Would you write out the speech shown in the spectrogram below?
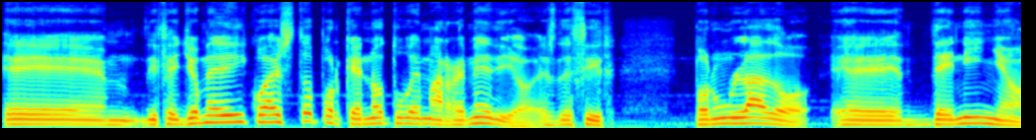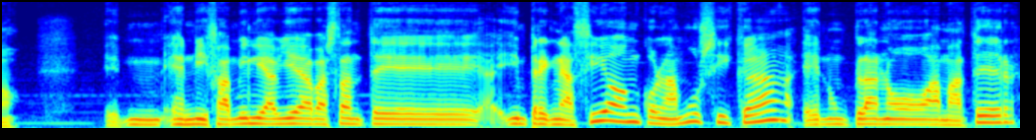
Eh, dice, yo me dedico a esto porque no tuve más remedio. Es decir, por un lado, eh, de niño en mi familia había bastante impregnación con la música en un plano amateur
